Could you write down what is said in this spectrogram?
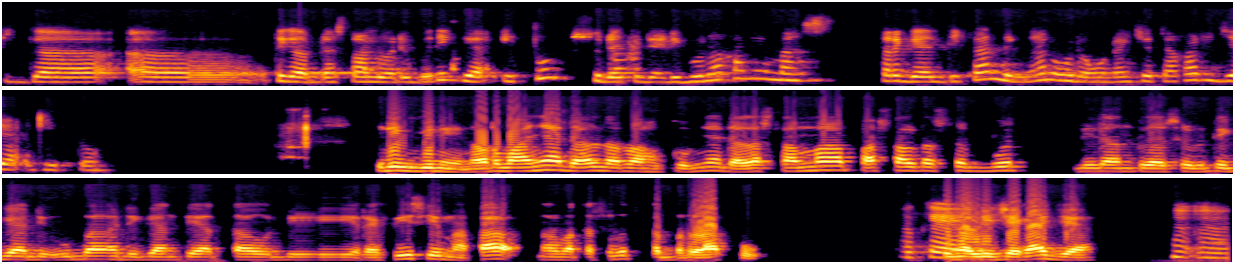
3 uh, 13 tahun 2003 itu sudah tidak digunakan nih Mas. tergantikan dengan Undang-Undang Cipta Kerja gitu. Jadi begini, normanya adalah norma hukumnya adalah selama pasal tersebut di dalam 303 diubah, diganti atau direvisi, maka norma tersebut tetap berlaku. Oke. Okay. Tinggal dicek aja. Mm-hmm.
